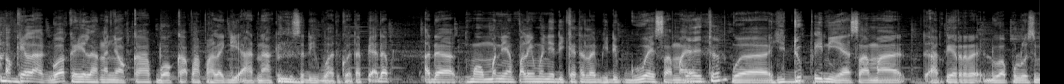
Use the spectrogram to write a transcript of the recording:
oke lah, gue kehilangan nyokap, bokap, apalagi anak itu sedih buat gue. Tapi ada ada momen yang paling menyedihkan dalam hidup gue selama Yaitu? gue hidup ini ya selama hampir 29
